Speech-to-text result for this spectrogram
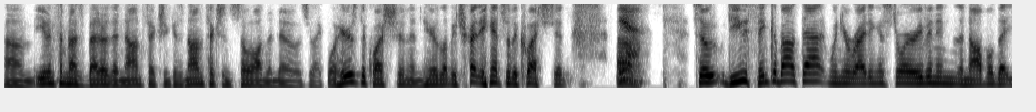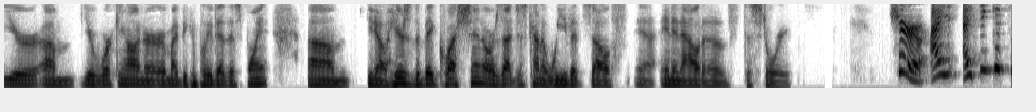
um, even sometimes better than nonfiction because nonfiction's so on the nose. You're like, well, here's the question, and here, let me try to answer the question. Um, yeah. so, do you think about that when you're writing a story, or even in the novel that you're um, you're working on, or, or might be completed at this point? Um, you know, here's the big question, or is that just kind of weave itself in and out of the story? Sure. I, I think it's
